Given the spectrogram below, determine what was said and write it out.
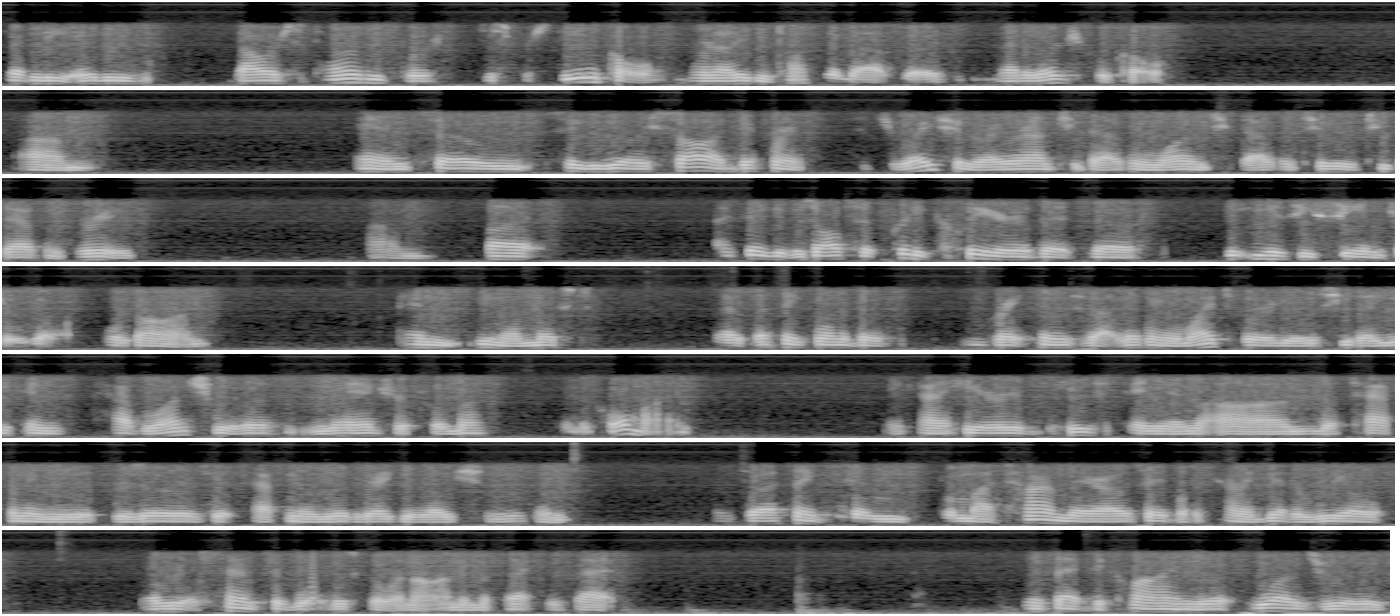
70, 80 dollars a ton for just for steam coal. We're not even talking about the metallurgical coal. Um, and so, so you really saw a different situation right around 2001, 2002, 2003. Um, but I think it was also pretty clear that the, the easy scenes were, were gone. And, you know, most, I think one of the great things about living in Whitesburg is, you know, you can have lunch with a manager from a, from the coal mine and kind of hear his opinion on what's happening with reserves, what's happening with regulations. And, and so I think from, from my time there, I was able to kind of get a real, a real sense of what was going on and the fact that that that that decline was really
